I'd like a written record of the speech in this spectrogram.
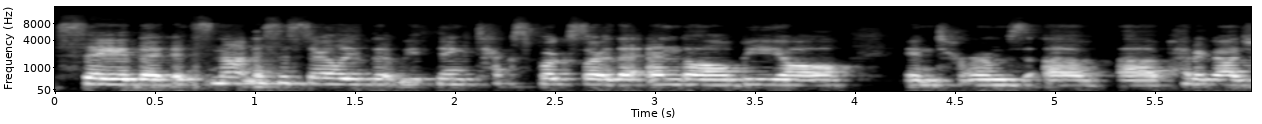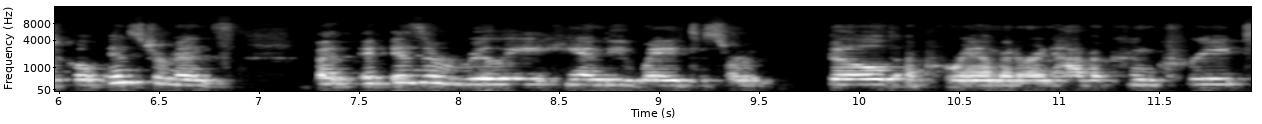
say that it's not necessarily that we think textbooks are the end all be all in terms of uh, pedagogical instruments, but it is a really handy way to sort of build a parameter and have a concrete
